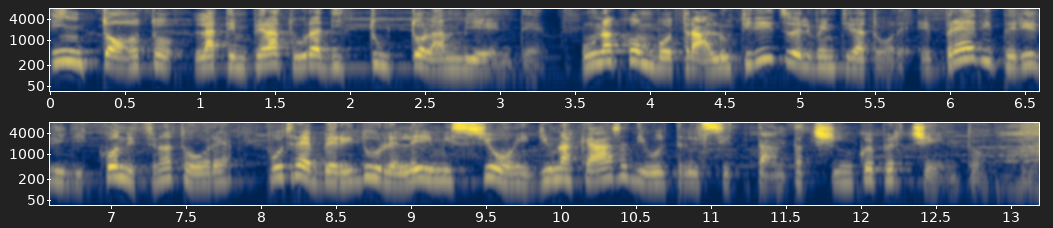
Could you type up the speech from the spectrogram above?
in toto la temperatura di tutto l'ambiente. Una combo tra l'utilizzo del ventilatore e brevi periodi di condizionatore potrebbe ridurre le emissioni di una casa di oltre il 75%.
